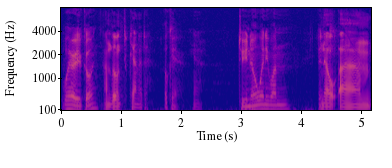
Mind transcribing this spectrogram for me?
Where are you going? I'm going to Canada. Okay. Yeah. Do you know anyone? No, um,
